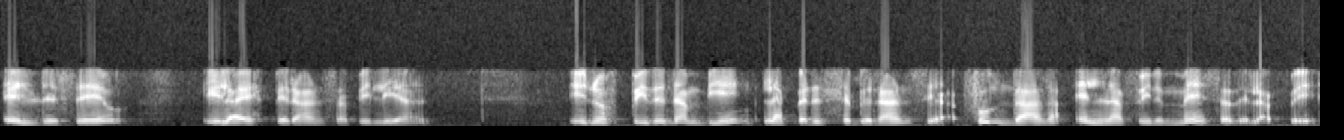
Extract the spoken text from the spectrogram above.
el deseo y la esperanza filial. Y nos pide también la perseverancia fundada en la firmeza de la fe.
